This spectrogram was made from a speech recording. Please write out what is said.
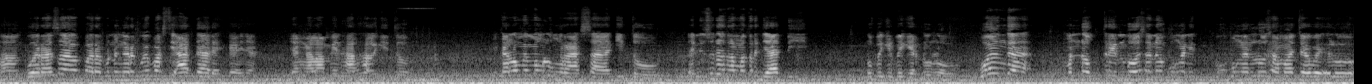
uh, gue rasa para pendengar gue pasti ada deh kayaknya yang ngalamin hal-hal gitu. Ya, kalau memang lu ngerasa gitu dan itu sudah lama terjadi lu pikir-pikir dulu. Gue nggak mendoktrin bahwasannya hubungan hubungan lu sama cewek lu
